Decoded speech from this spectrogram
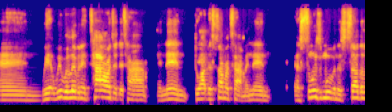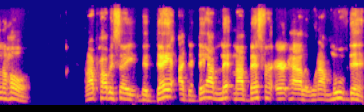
and we had, we were living in Towers at the time, and then throughout the summertime, and then as soon as we moved into Sutherland Hall, and I probably say the day I the day I met my best friend Erick Hallett when I moved in,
